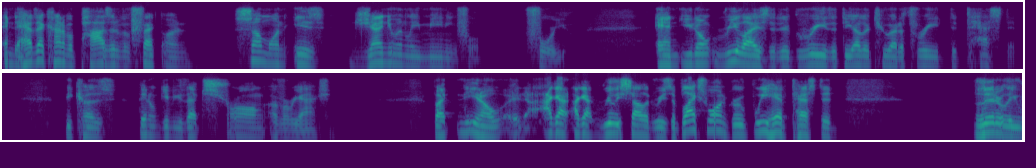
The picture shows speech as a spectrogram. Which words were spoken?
And to have that kind of a positive effect on someone is genuinely meaningful for you. And you don't realize the degree that the other two out of three detest it because they don't give you that strong of a reaction. But you know, I got I got really solid reasons. The Black Swan Group, we have tested literally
